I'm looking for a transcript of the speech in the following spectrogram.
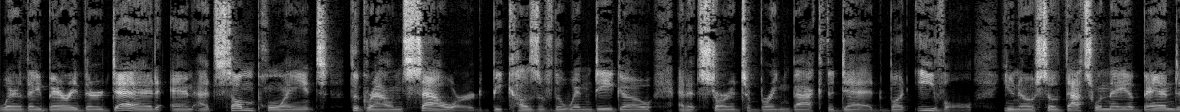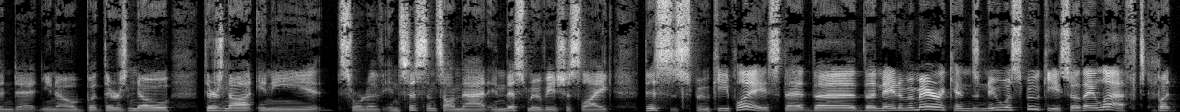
where they buried their dead, and at some point the ground soured because of the Wendigo, and it started to bring back the dead, but evil, you know. So that's when they abandoned it, you know. But there's no, there's not any sort of insistence on that in this movie. It's just like this spooky place that the the Native Americans knew was spooky, so they left, but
